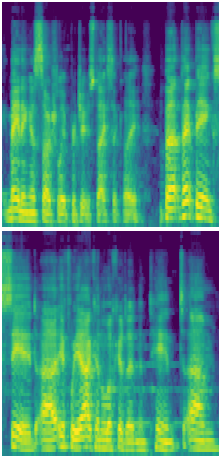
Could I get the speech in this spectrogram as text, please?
Meaning is socially produced, basically. But that being said, uh, if we are going to look at an intent, um,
